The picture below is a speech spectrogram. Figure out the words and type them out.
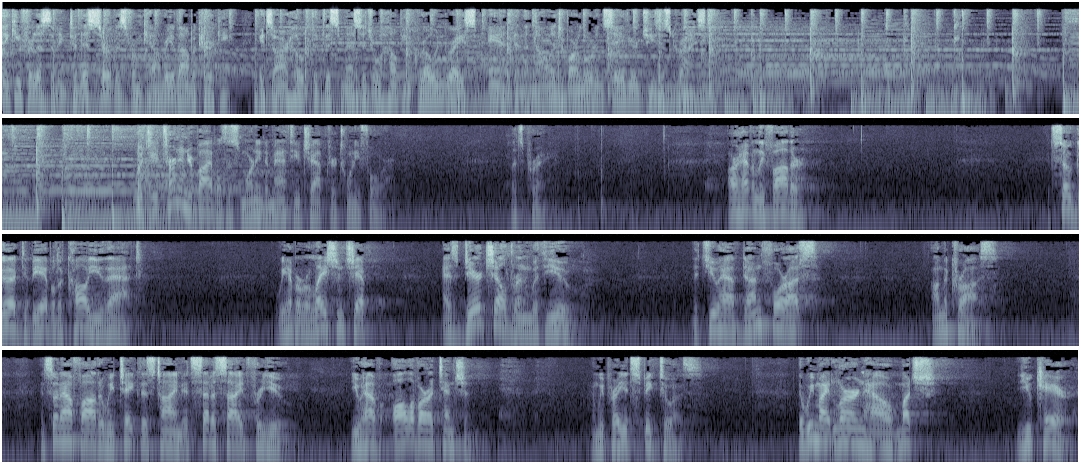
Thank you for listening to this service from Calvary of Albuquerque. It's our hope that this message will help you grow in grace and in the knowledge of our Lord and Savior, Jesus Christ. Would you turn in your Bibles this morning to Matthew chapter 24? Let's pray. Our Heavenly Father, it's so good to be able to call you that. We have a relationship as dear children with you that you have done for us on the cross. And so now, Father, we take this time, it's set aside for you. You have all of our attention. And we pray you'd speak to us. That we might learn how much you care.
